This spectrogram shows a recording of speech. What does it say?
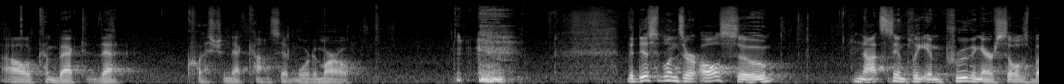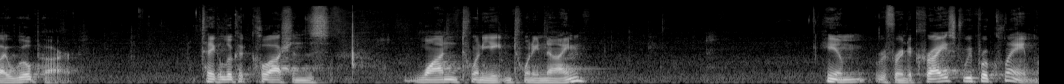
I'll come back to that question, that concept more tomorrow. the disciplines are also not simply improving ourselves by willpower. Take a look at Colossians 1 28 and 29. Him, referring to Christ, we proclaim,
